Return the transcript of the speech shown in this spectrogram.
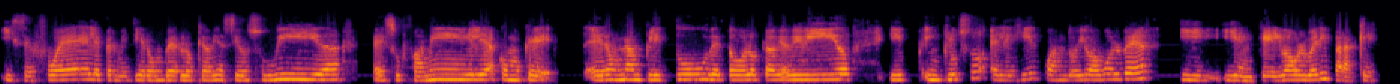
y se fue, le permitieron ver lo que había sido su vida, eh, su familia, como que era una amplitud de todo lo que había vivido e incluso elegir cuándo iba a volver y, y en qué iba a volver y para qué.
